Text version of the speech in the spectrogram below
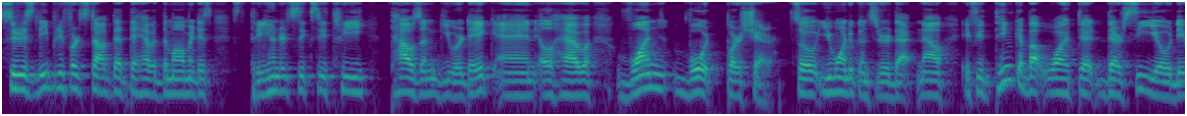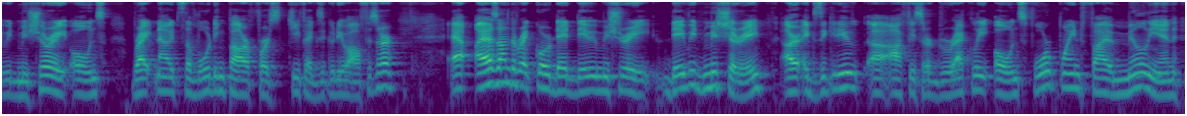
Series D preferred stock that they have at the moment is 363,000 give or take and it'll have one vote per share. So you want to consider that. Now, if you think about what uh, their CEO David Michery owns, right now it's the voting power for chief executive officer as on the record date, David Michery, David Michery, our executive uh, officer, directly owns 4.5 million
